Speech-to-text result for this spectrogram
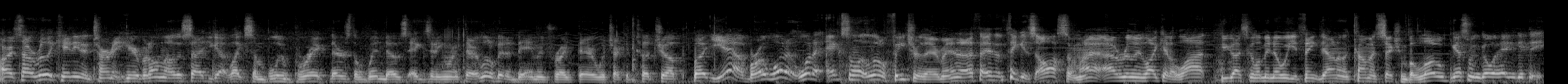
All right, so I really can't even turn it here, but on the other side, you got like some blue brick. There's the windows exiting right there. A little bit of damage right there, which I could touch up. But yeah, bro, what, a, what an excellent little feature there, man. I, th I think it's awesome. I, I, really like it a lot. You guys can let me know what you think down in the comment section below. I guess we can go ahead and get the,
